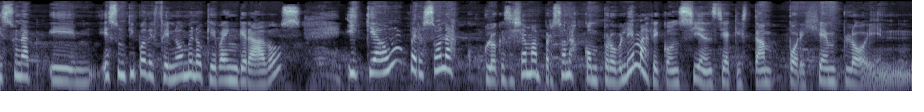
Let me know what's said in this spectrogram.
es, una, em, es un tipo de fenómeno que va en grados y que aún personas, lo que se llaman personas con problemas de conciencia, que están, por ejemplo, en,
